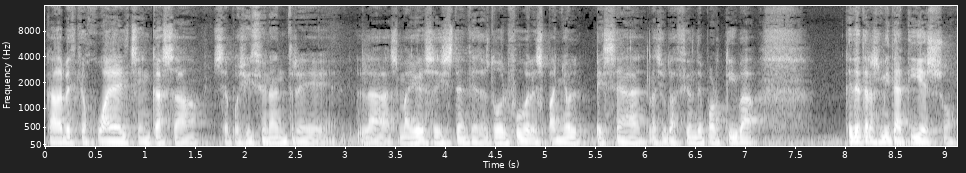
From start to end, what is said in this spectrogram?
cada vez que juega el Elche en casa se posiciona entre las mayores existencias de todo el fútbol español, pese a la situación deportiva. ¿Qué te transmite a ti eso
